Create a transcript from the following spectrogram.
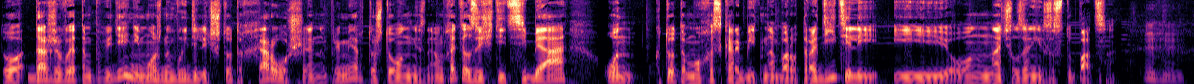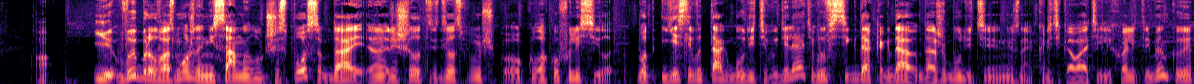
то даже в этом поведении можно выделить что-то хорошее, например, то, что он, не знаю, он хотел защитить себя, он, кто-то мог оскорбить, наоборот, родителей, и он начал за них заступаться. А, И выбрал, возможно, не самый лучший способ, да, э, решил это сделать с помощью ку- кулаков или силы. Вот если вы так будете выделять, вы всегда, когда даже будете, не знаю, критиковать или хвалить ребенка, вы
